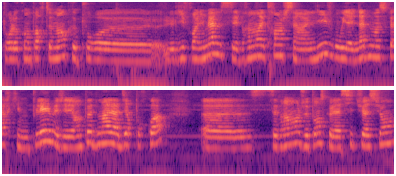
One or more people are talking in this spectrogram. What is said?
pour le comportement que pour le livre en lui-même. C'est vraiment étrange. C'est un livre où il y a une atmosphère qui me plaît, mais j'ai un peu de mal à dire pourquoi. c'est vraiment, je pense que la situation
